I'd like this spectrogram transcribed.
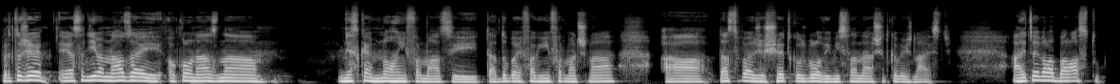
Pretože ja sa dívam naozaj okolo nás na Dneska je mnoho informácií, tá doba je fakt informačná a dá sa povedať, že všetko už bolo vymyslené a všetko vieš nájsť. Ale to je veľa balastu.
